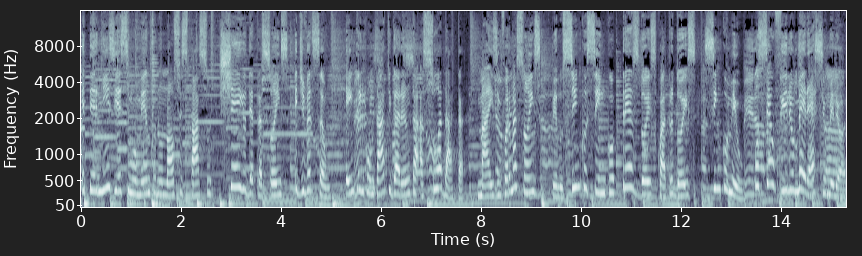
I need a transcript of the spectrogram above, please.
Eternize esse momento no nosso espaço cheio de atrações e diversão. Entre em contato e garanta a sua data. Mais informações pelo 55 3242 5000. O seu filho merece o melhor.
